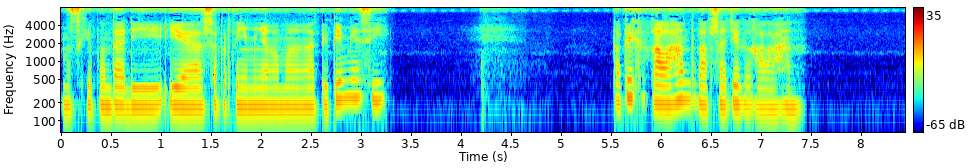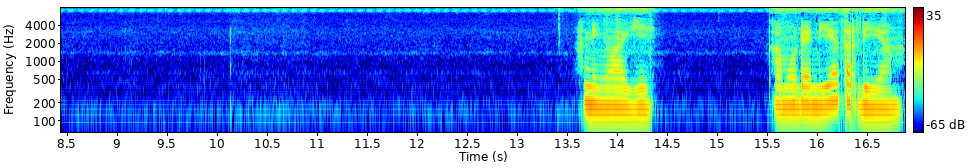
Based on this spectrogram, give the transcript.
meskipun tadi ia sepertinya menyemangati timnya sih. Tapi kekalahan tetap saja kekalahan. Hening lagi. Kamu dan dia terdiam.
